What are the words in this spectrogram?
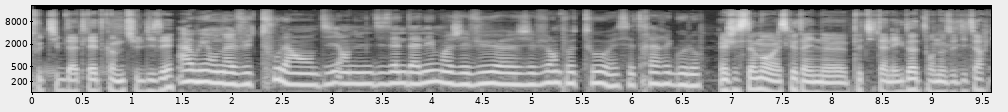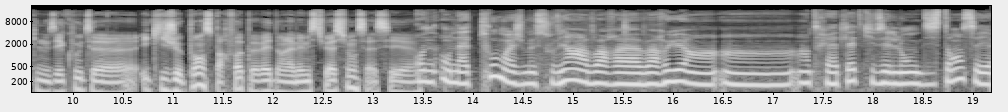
tout type d'athlètes, comme tu le disais. Ah oui, on a vu tout là en, di- en une dizaine d'années. Moi, j'ai vu, euh, j'ai vu un peu tout. et c'est très rigolo. Et justement, est-ce que tu as une euh, petite anecdote pour nos auditeurs qui nous écoutent euh, et qui, je pense, parfois peuvent être dans la même situation? C'est assez. euh, On, on a tout. Moi, je me souviens avoir, avoir eu un, un, un triathlète qui faisait de longue distance et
